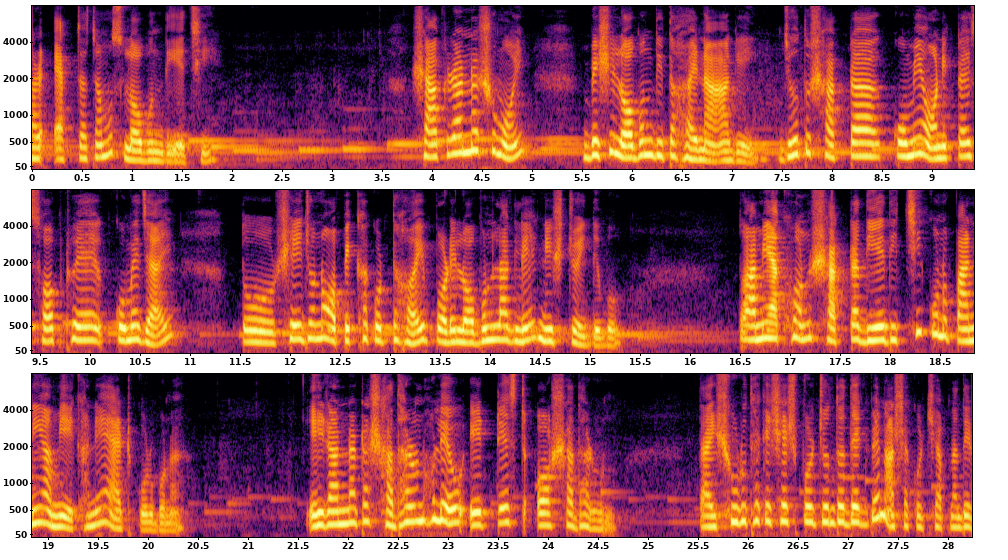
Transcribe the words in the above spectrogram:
আর এক চা চামচ লবণ দিয়েছি। শাক রান্নার সময় বেশি লবণ দিতে হয় না আগেই। যেহেতু শাকটা কমে অনেকটাই সফট হয়ে কমে যায়, তো সেই জন্য অপেক্ষা করতে হয়, পরে লবণ লাগলে নিশ্চয়ই দেব। তো আমি এখন শাকটা দিয়ে দিচ্ছি, কোনো পানি আমি এখানে অ্যাড করব না। এই রান্নাটা সাধারণ হলেও এর টেস্ট অসাধারণ। তাই শুরু থেকে শেষ পর্যন্ত দেখবেন, আশা করছি আপনাদের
